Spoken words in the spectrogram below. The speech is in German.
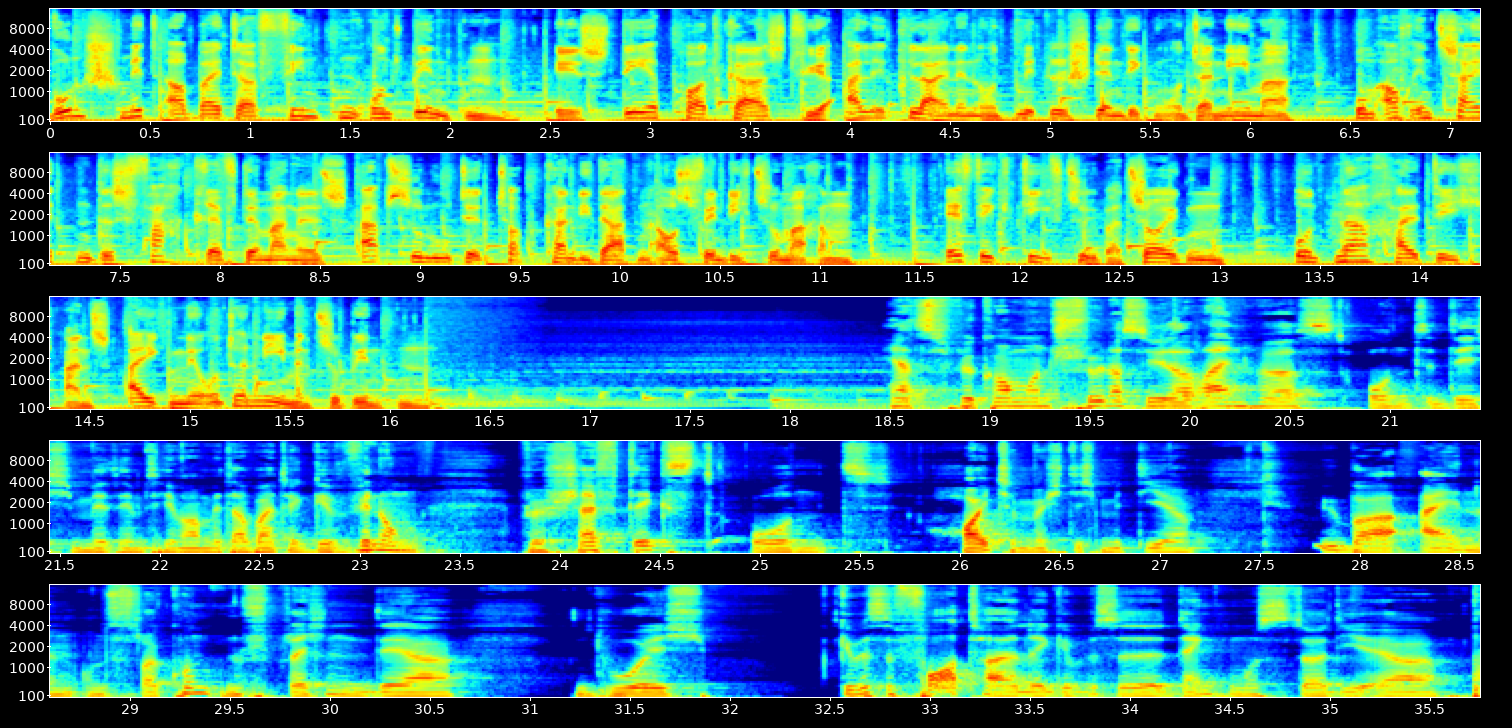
Wunsch Mitarbeiter finden und binden ist der Podcast für alle kleinen und mittelständigen Unternehmer, um auch in Zeiten des Fachkräftemangels absolute Top-Kandidaten ausfindig zu machen, effektiv zu überzeugen und nachhaltig ans eigene Unternehmen zu binden. Herzlich willkommen und schön, dass du wieder reinhörst und dich mit dem Thema Mitarbeitergewinnung beschäftigst. Und heute möchte ich mit dir über einen unserer Kunden sprechen, der durch gewisse Vorteile, gewisse Denkmuster, die er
